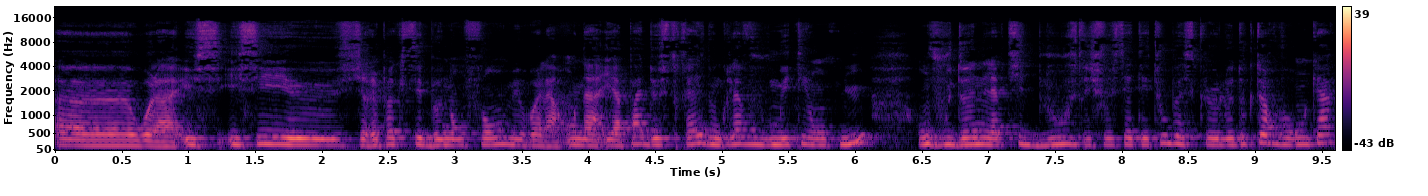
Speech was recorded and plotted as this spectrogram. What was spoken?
voilà, et, c'est, je dirais pas que c'est bon enfant, mais voilà, on a, il y a pas de stress, donc là vous vous mettez en tenue, on vous donne la petite blouse, les chaussettes et tout, parce que le docteur Voronka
